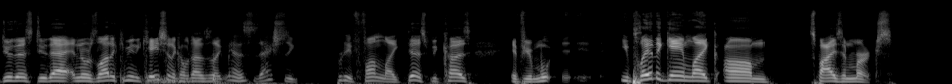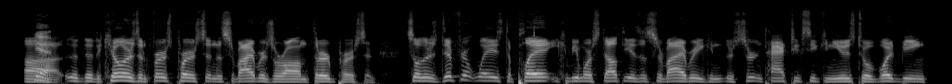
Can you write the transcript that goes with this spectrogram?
do this, do that. And there was a lot of communication a couple times. I was like, man, this is actually pretty fun like this because if you're, mo- you play the game like um, Spies and Mercs. Uh, Yeah. the, the killers in first person, the survivors are all in third person. So there's different ways to play it. You can be more stealthy as a survivor. You can there's certain tactics you can use to avoid being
